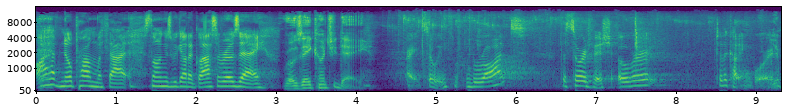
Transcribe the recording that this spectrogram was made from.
I have no problem with that as long as we got a glass of rosé. Rose Country Day. All right, so we've brought the swordfish over to the cutting board. Yep.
